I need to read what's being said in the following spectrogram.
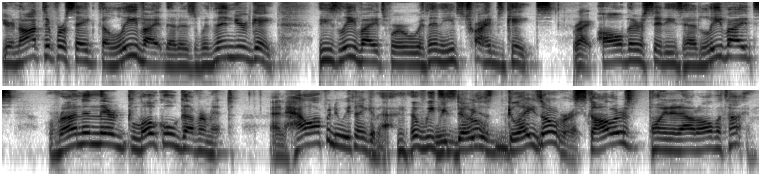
You're not to forsake the Levite that is within your gate. These Levites were within each tribe's gates. Right. All their cities had Levites running their local government. And how often do we think of that? We just we don't. just glaze over it. Scholars point it out all the time.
